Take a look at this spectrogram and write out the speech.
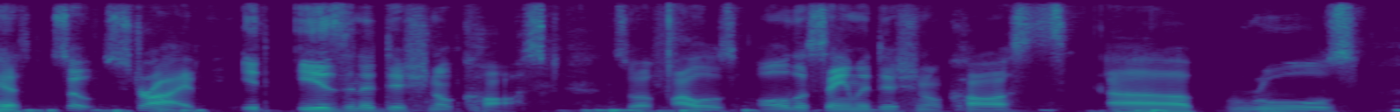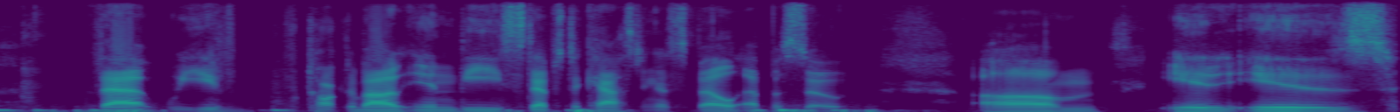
yes. So Strive, it is an additional cost. So it follows all the same additional costs uh, rules that we've talked about in the steps to casting a spell episode. Um, it is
